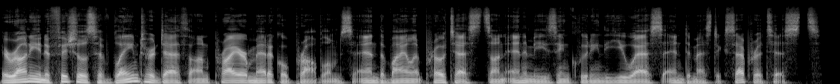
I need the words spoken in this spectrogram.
Iranian officials have blamed her death on prior medical problems and the violent protests on enemies, including the U.S. and domestic separatists.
